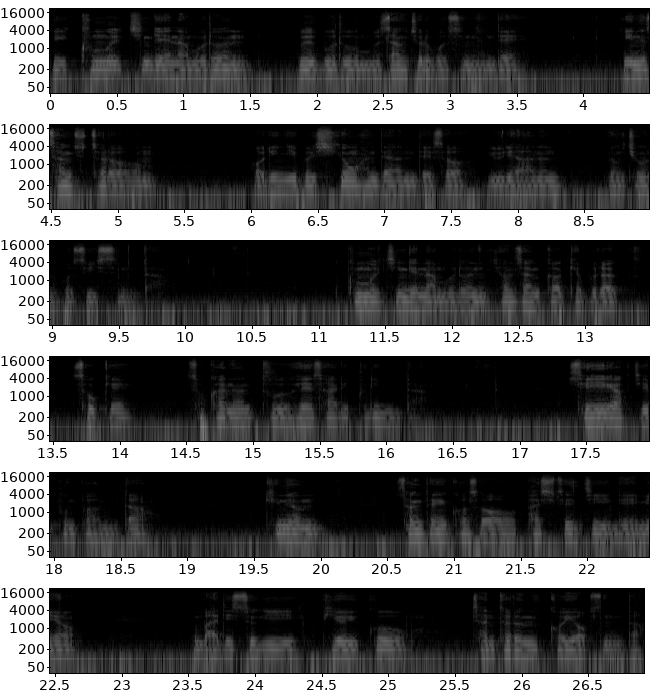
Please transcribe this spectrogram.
이큰 물침개 나물은 물부루 물상추로 볼 수 있는데 이는 상추처럼 어린 잎을 식용한다는 데서 유래하는 명칭으로 볼 수 있습니다. 큰 물침개 나물은 현상과 개불학 속에 속하는 두 해살이 풀입니다. 세계 각지에 분포합니다. 키는 상당히 커서 80cm 이내이며 마디속이 비어있고 잔털은 거의 없습니다.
